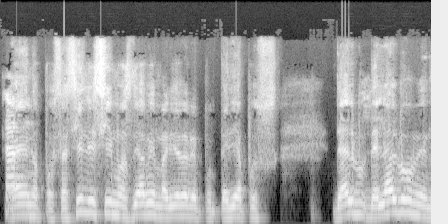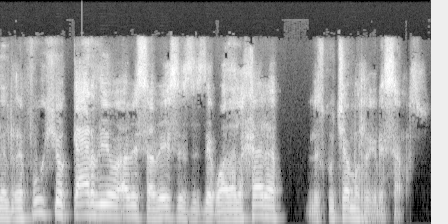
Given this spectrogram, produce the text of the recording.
Cardio. Bueno, pues así lo hicimos, de Ave María, dame puntería. Pues de álbum- del álbum En el Refugio, cardio, Aves a veces desde Guadalajara. Lo escuchamos, regresamos.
